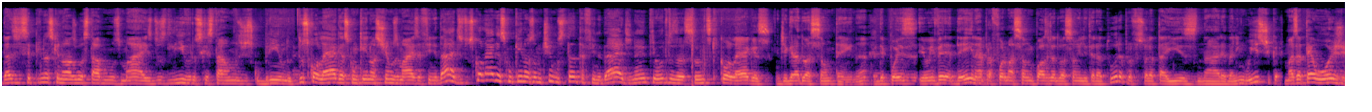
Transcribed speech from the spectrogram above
das disciplinas que nós gostávamos mais, dos livros que estávamos descobrindo, dos colegas com quem nós tínhamos mais afinidades, dos colegas com quem nós não tínhamos tanta afinidade, né, entre outros assuntos que colegas de graduação têm. Né. Depois eu enveredei né, para formação em pós-graduação em literatura, professora Thais na área da linguística, mas até hoje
